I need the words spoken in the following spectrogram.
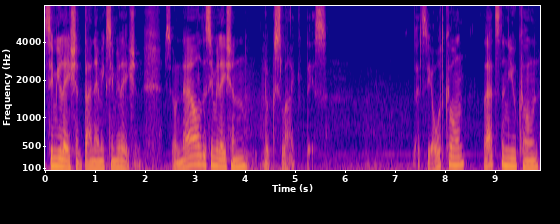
simulation, dynamic simulation. So now the simulation looks like this. That's the old cone, that's the new cone,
